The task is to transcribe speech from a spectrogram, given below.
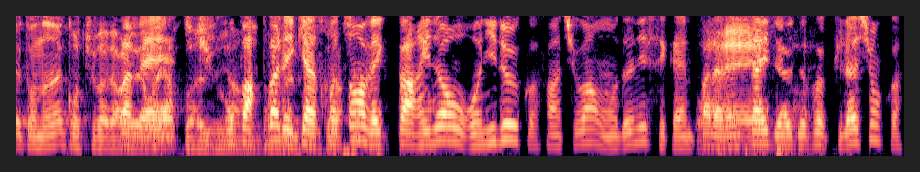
et t'en as un quand tu vas vers Ouais, le RER, quoi. tu compares pas le les même quatre centre temps avec Paris Nord ou Rony 2, quoi. Enfin, tu vois, à un moment donné, c'est quand même pas la même taille de, population, quoi.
